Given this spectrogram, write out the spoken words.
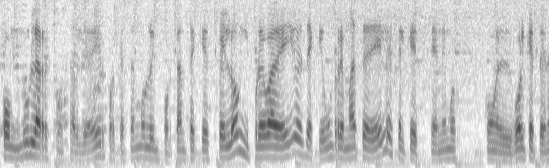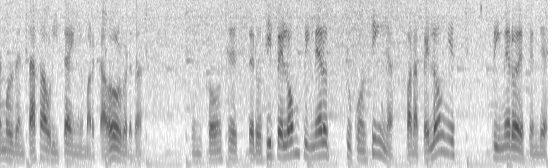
con nula responsabilidad de ir, porque hacemos lo importante que es Pelón y prueba de ello es de que un remate de él es el que tenemos con el gol que tenemos ventaja ahorita en el marcador, ¿verdad? Entonces, pero sí, Pelón primero su consigna para Pelón es primero defender.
